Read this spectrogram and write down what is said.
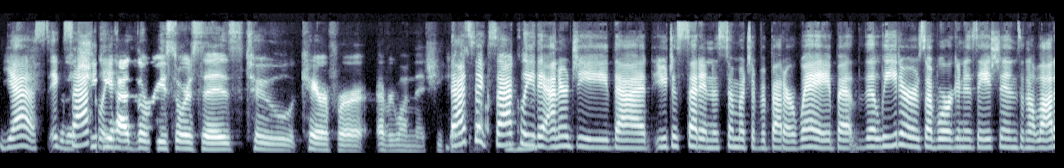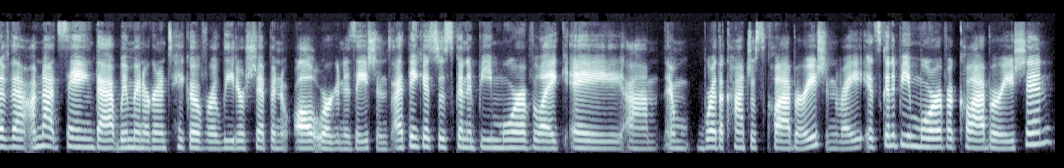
yes, so exactly. she has the resources to care for everyone that she That's about. exactly the energy that you just said in so much of a better way. But the leaders of organizations and a lot of them, I'm not saying that women are going to take over leadership in all organizations. I think it's just going to be more of like a, um, and we're the conscious collaboration, right? It's going to be more of a collaboration,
